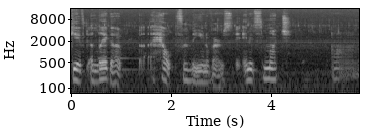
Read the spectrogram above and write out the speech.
gift, a leg up, help from the universe, and it's much. Uh,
